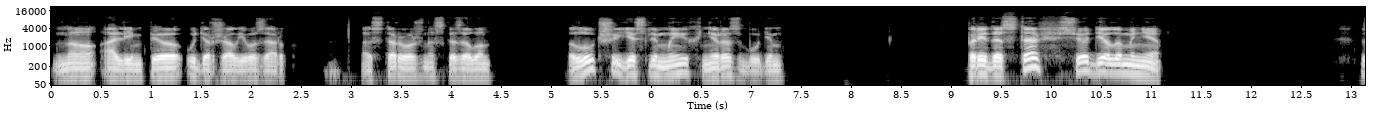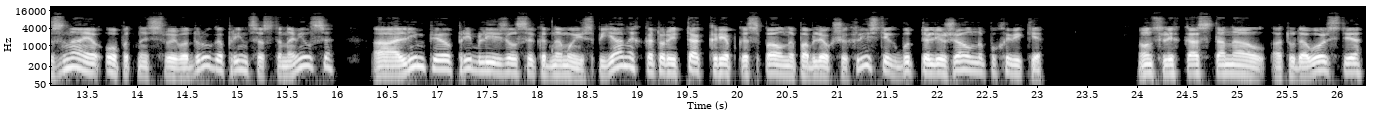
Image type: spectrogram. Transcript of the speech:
но Олимпио удержал его за руку. — Осторожно, — сказал он, — лучше, если мы их не разбудим. — Предоставь все дело мне. Зная опытность своего друга, принц остановился а Олимпио приблизился к одному из пьяных, который так крепко спал на поблекших листьях, будто лежал на пуховике. Он слегка стонал от удовольствия,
